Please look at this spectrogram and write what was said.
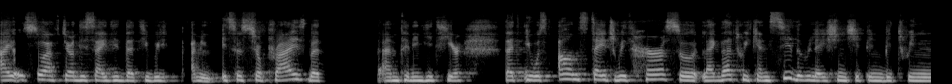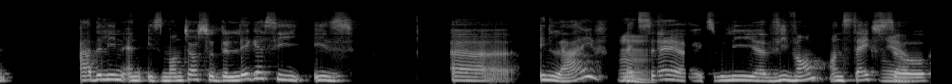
I also, after decided that he will, I mean, it's a surprise, but I'm telling it here that he was on stage with her. So, like that, we can see the relationship in between Adeline and his mentor. So, the legacy is uh, in live, let's say, uh, it's really uh, vivant on stage. So,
